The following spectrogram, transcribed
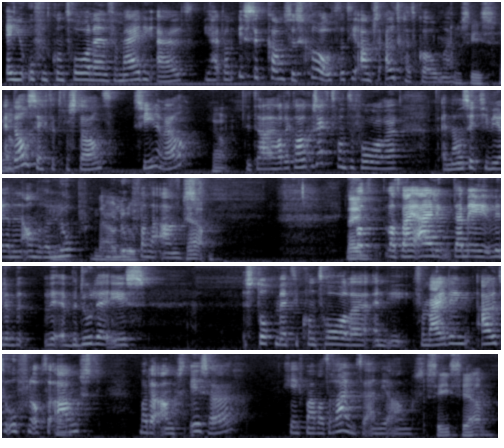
en je oefent controle en vermijding uit, ja, dan is de kans dus groot dat die angst uit gaat komen. precies. Ja. En dan zegt het verstand, zie je wel? Ja. Dit had ik al gezegd van tevoren. En dan zit je weer in een andere loop, de in de loop loop. van de angst. Nee, Wat, wat wij eigenlijk daarmee willen be- bedoelen is, stop met die controle en die vermijding uit te oefenen op de Ja. angst. Maar de angst is er. Geef maar wat ruimte aan die angst. Precies, ja.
